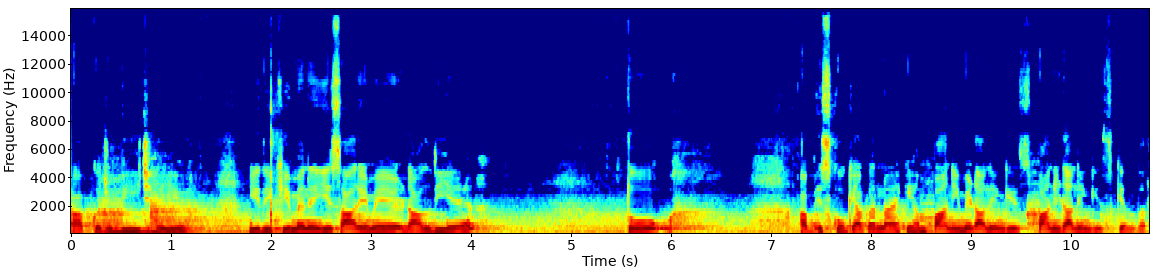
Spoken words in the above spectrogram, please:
आपका जो बीज है ये ये देखिए, मैंने ये सारे में डाल दिए हैं। तो अब इसको क्या करना है कि हम पानी में डालेंगे, पानी डालेंगे इसके अंदर।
